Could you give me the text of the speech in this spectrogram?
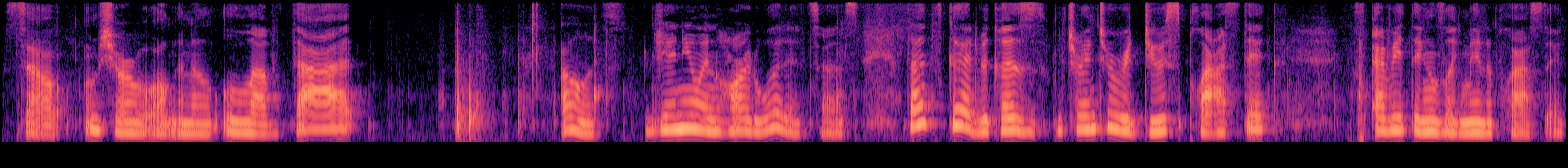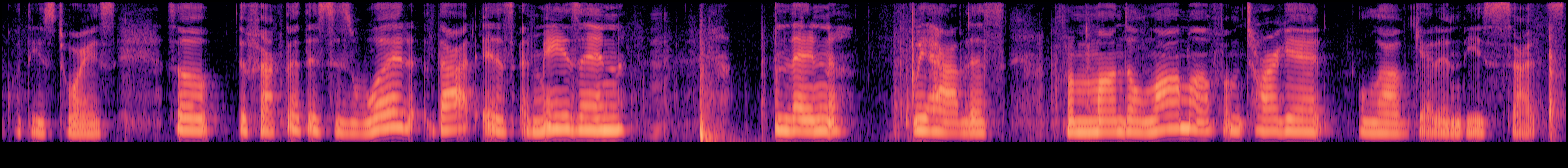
So I'm sure we're all to love that. Oh, it's genuine hardwood, it says. That's good because I'm trying to reduce plastic everything's like made of plastic with these toys. So the fact that this is wood, that is amazing. And then we have this from Mondo Llama from Target. Love getting these sets.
